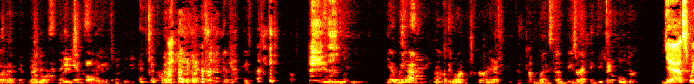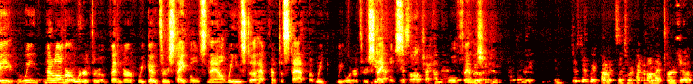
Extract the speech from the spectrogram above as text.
Okay. There you are. Please call me anytime you need. Yeah, we have uh, more current Yes. Templates than, these are, I think these are the older. Yes, we, we no longer order through a vendor. We go through Staples now. We used to have Printastat, but we, we order through Yeah, Yeah, Staples. so I'll check on that. We'll finish. Good. And just a quick comment, since we're kind of on that verge of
